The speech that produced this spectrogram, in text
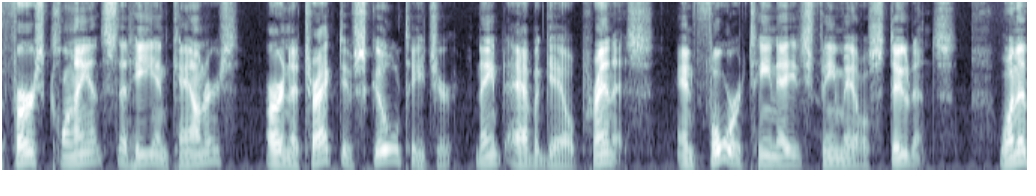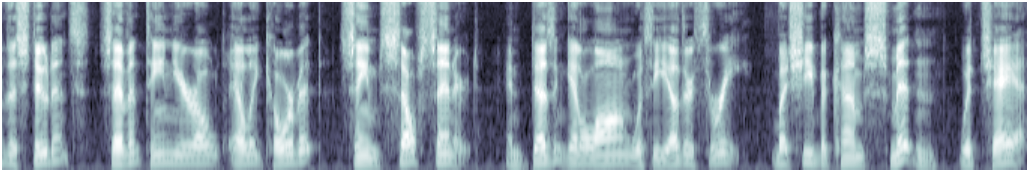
first clients that he encounters are an attractive school teacher named Abigail Prentice and four teenage female students. One of the students, 17 year old Ellie Corbett, seems self centered and doesn't get along with the other three, but she becomes smitten with Chad.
